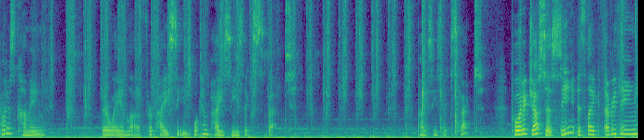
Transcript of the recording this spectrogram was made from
What is coming their way in love for Pisces. What can Pisces expect? Pisces expect? Poetic justice. See, it's like everything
